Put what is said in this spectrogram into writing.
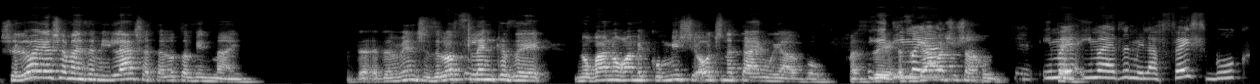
שלא יהיה שם איזה מילה שאתה לא תבין מהי. אתה, אתה מבין? שזה לא סלנג כזה נורא נורא מקומי שעוד שנתיים הוא יעבור. אז זה, גם משהו שאנחנו... כן, אם, כן. היה, אם היה איזה מילה פייסבוק,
